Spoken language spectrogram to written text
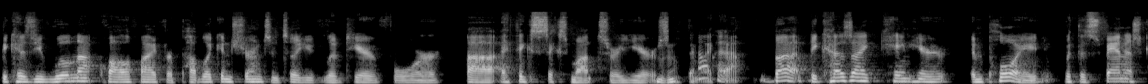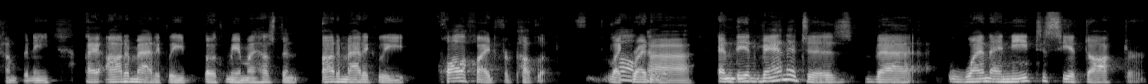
because you will not qualify for public insurance until you've lived here for, uh, I think six months or a year or Mhm. something like that. But because I came here employed with the Spanish company, I automatically, both me and my husband automatically qualified for public, like Oh, right away. And the advantage is that when I need to see a doctor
